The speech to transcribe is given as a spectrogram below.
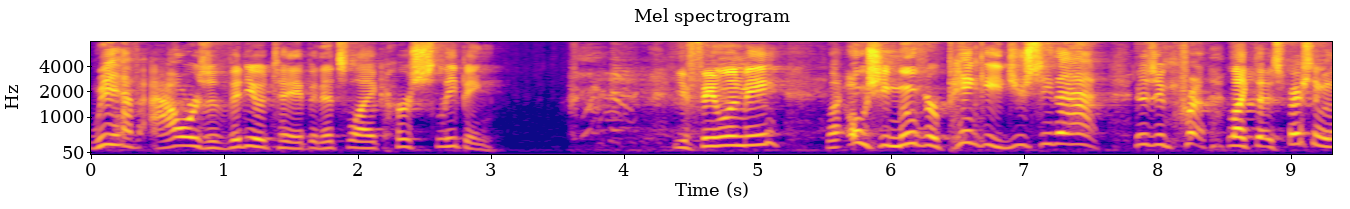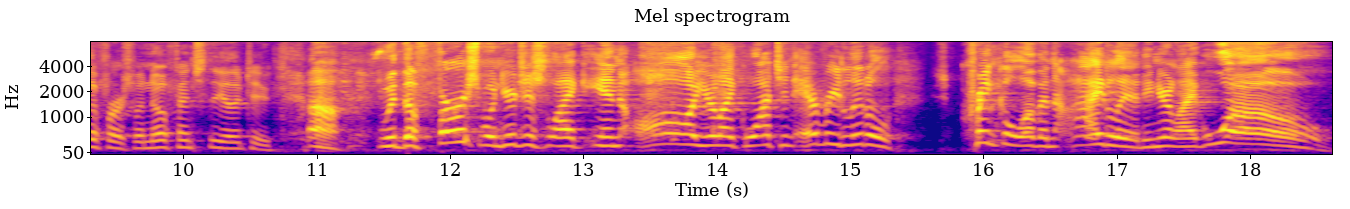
we have hours of videotape and it's like her sleeping. you feeling me? Like, oh, she moved her pinky. Did you see that? It was incredible. Like, the, especially with the first one. No offense to the other two. Uh, with the first one, you're just like in awe. You're like watching every little crinkle of an eyelid, and you're like, whoa.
